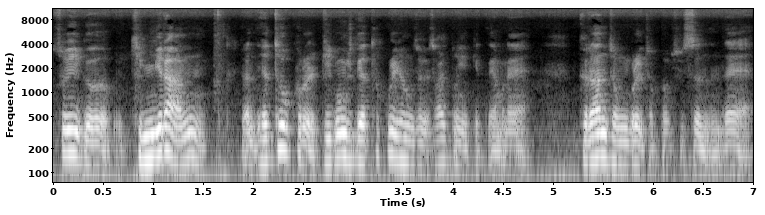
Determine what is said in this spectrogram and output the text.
소위 그 긴밀한 네트워크를 비공식 네트워크를 형성해서 활동했기 때문에 그러한 정보를 접할 수 있었는데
